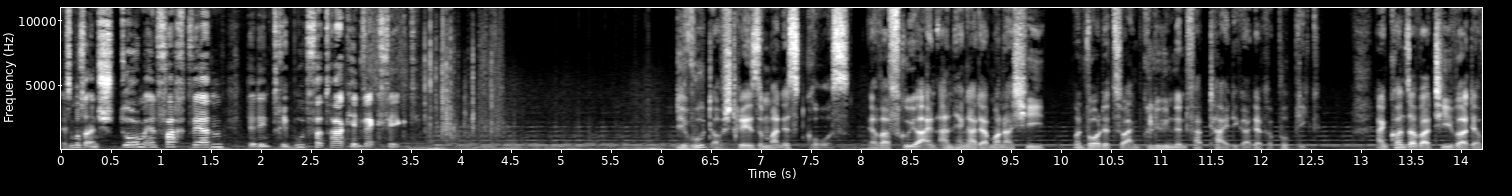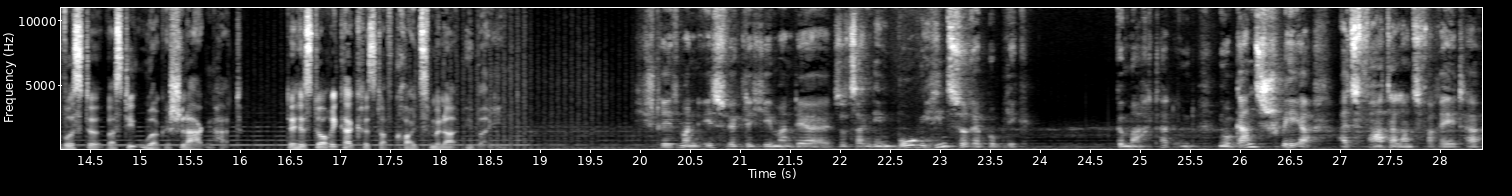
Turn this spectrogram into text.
Es muss ein Sturm entfacht werden, der den Tributvertrag hinwegfegt. Die Wut auf Stresemann ist groß. Er war früher ein Anhänger der Monarchie und wurde zu einem glühenden Verteidiger der Republik. Ein Konservativer, der wusste, was die Uhr geschlagen hat. Der Historiker Christoph Kreuzmüller über ihn. Stresemann ist wirklich jemand, der sozusagen den Bogen hin zur Republik gemacht hat und nur ganz schwer als Vaterlandsverräter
